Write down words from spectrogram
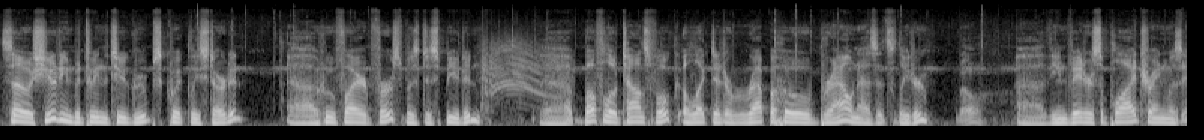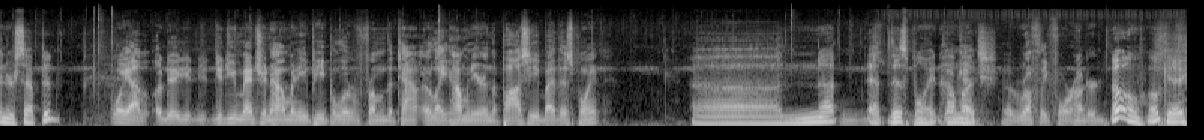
So shooting between the two groups quickly started. Uh, who fired first was disputed. Uh, Buffalo townsfolk elected Arapaho Brown as its leader. Oh. Uh, the invader supply train was intercepted. Well, yeah. uh, Did you, mention how many people are from the town, or like how many are in the posse by this point? Uh, not at this point. How Okay. much? Uh, roughly 400. Oh, okay.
